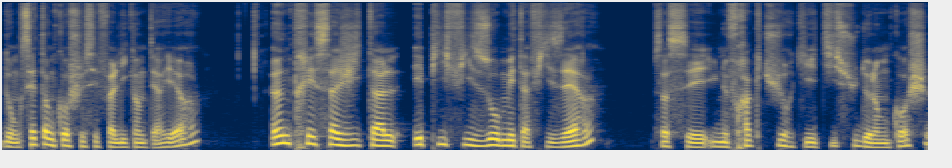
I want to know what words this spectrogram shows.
Donc cette encoche céphalique antérieure, un trait sagittal épiphysométaphysaire, ça c'est une fracture qui est issue de l'encoche,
